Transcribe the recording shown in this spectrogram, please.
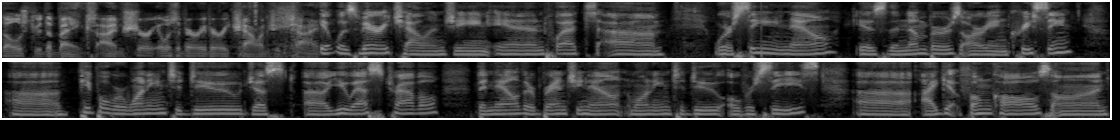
those through the banks. I'm sure it was a very, very challenging time. It was very challenging. And what um, we're seeing now is the numbers are increasing. Uh, people were wanting to do just uh, U.S. travel, but now they're branching out and wanting to do overseas. Uh, I get phone calls on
